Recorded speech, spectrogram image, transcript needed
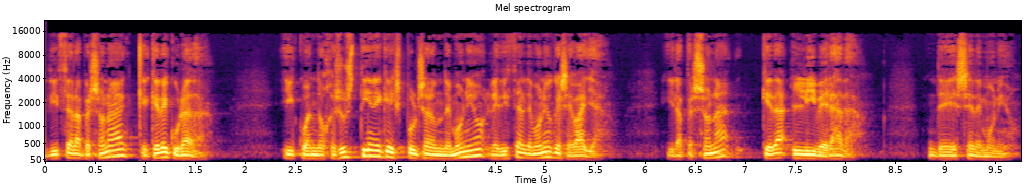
dice a la persona que quede curada. Y cuando Jesús tiene que expulsar un demonio, le dice al demonio que se vaya. Y la persona queda liberada de ese demonio.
